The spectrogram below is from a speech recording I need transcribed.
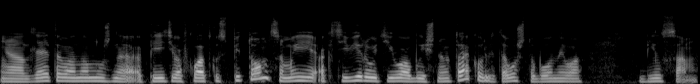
А, для этого нам нужно перейти во вкладку с питомцем и активировать его обычную атаку для того, чтобы он его бил сам.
